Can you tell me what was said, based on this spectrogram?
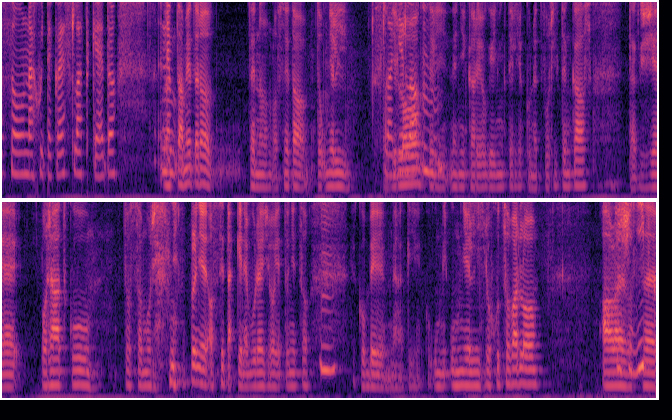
jsou na chuť takové sladké, to... Ne... Tam je teda ten vlastně ta, to umělý sladidlo, sladidlo který mm-hmm. není kariogenní, který jako netvoří ten kás, takže pořádku to samozřejmě úplně asi taky nebude, že jo? je to něco mm. jakoby nějaký jako umělý dochucovadlo, Ale zase,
